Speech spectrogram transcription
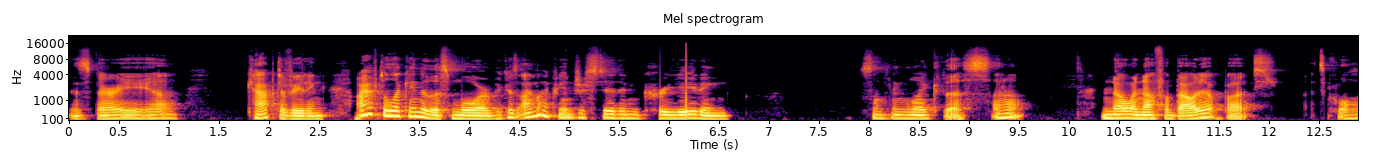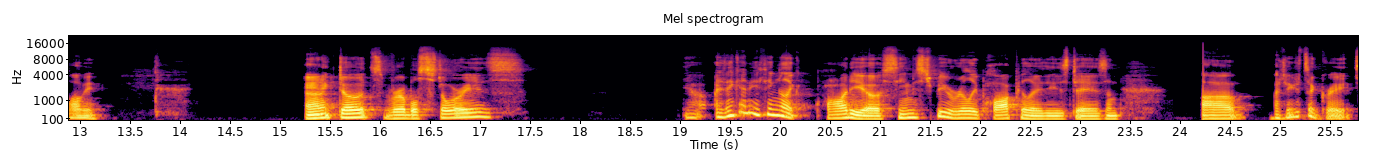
is very uh, captivating. I have to look into this more because I might be interested in creating something like this. I don't know enough about it, but it's a cool hobby. Anecdotes, verbal stories. Yeah, I think anything like audio seems to be really popular these days, and uh, I think it's a great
